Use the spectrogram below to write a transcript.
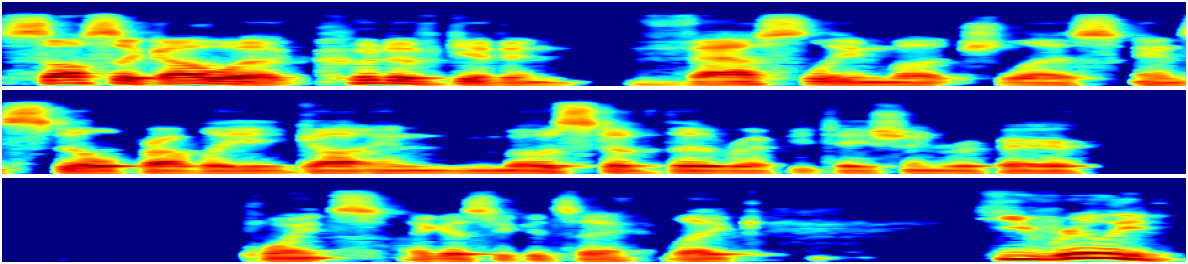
Sasakawa could have given vastly much less and still probably gotten most of the reputation repair points, I guess you could say. Like, he really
